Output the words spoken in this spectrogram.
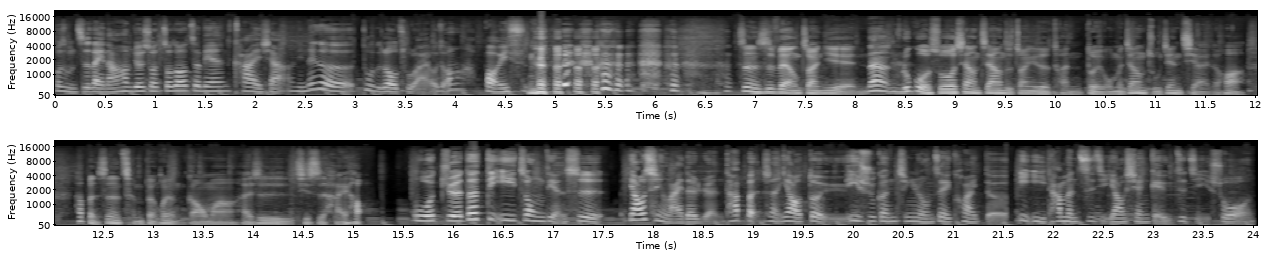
或什么之类，然后他们就会说周周这边。咔一下，你那个肚子露出来，我说哦，不好意思，真的是非常专业。那如果说像这样子专业的团队，我们这样组建起来的话，它本身的成本会很高吗？还是其实还好？我觉得第一重点是邀请来的人，他本身要对于艺术跟金融这一块的意义，他们自己要先给予自己说。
